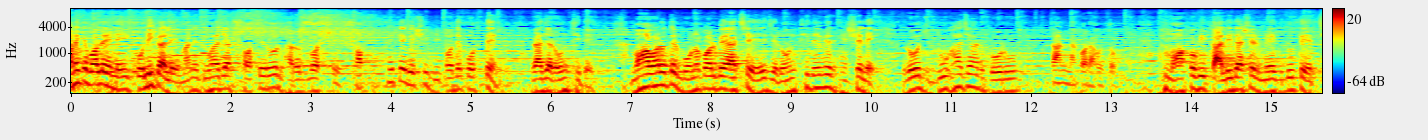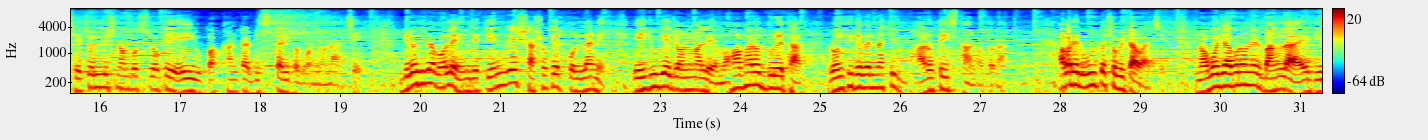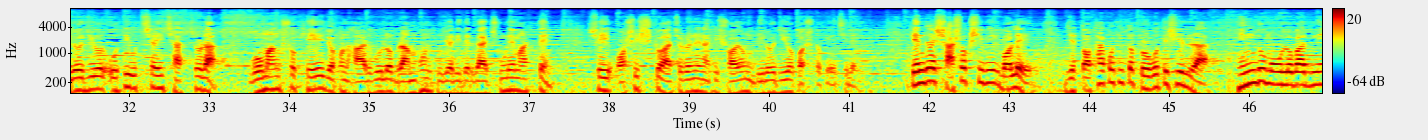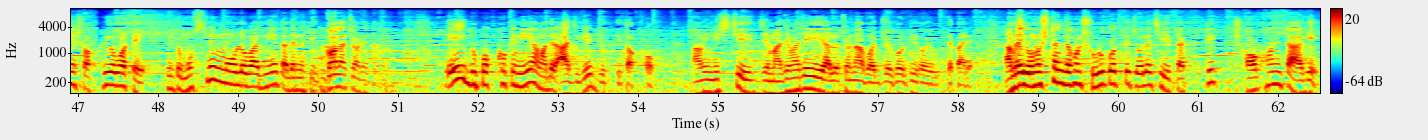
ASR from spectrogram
অনেকে বলেন এই কলিকালে মানে দু হাজার সতেরোর ভারতবর্ষে সব থেকে বেশি বিপদে পড়তেন রাজা রন্থিদেব। মহাভারতের বনপর্বে আছে যে রন্থিদেবের হেঁসেলে রোজ দু হাজার গরু রান্না করা হতো। মহাকবি কালিদাসের মেঘদূতের ছেচল্লিশ নম্বর শ্লোকে এই উপাখ্যানটার বিস্তারিত বর্ণনা আছে। বিরোধীরা বলেন যে কেন্দ্রের শাসকের কল্যাণে এই যুগে জন্মালে মহাভারত দূরে থাক, রন্থিদেবের নাকি ভারতেই স্থান হতো না। আবার এর উল্টো ছবিটাও আছে। নবজাগরণের বাংলায় ডিরোজিওর অতি উৎসাহী ছাত্ররা গোমাংস খেয়ে যখন হাড়গুলো ব্রাহ্মণ পূজারীদের গায়ে ছুঁড়ে মারতেন, সেই অশিষ্ট আচরণে নাকি স্বয়ং ডিরোজিও কষ্ট পেয়েছিলেন। কেন্দ্রের শাসক শিবির বলে যে, তথাকথিত প্রগতিশীলরা হিন্দু মৌলবাদ নিয়ে সক্রিয় বটে, কিন্তু মুসলিম মৌলবাদ নিয়ে তাদের নাকি গলা চড়ে না। এই দুপক্ষকে নিয়ে আমাদের আজকের যুক্তিতক্ক আমি নিশ্চিত যে মাঝে মাঝে এই আলোচনা বজ্রগর্ভী হয়ে উঠতে পারে। আমরা এই অনুষ্ঠান যখন শুরু করতে চলেছি, তার ঠিক ছ ঘণ্টা আগে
